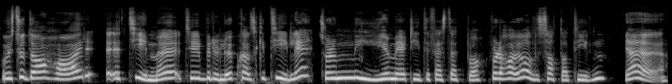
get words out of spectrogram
Og Hvis du da har et time til bryllup ganske tidlig, så har du mye mer tid til fest etterpå. For da har jo alle satt av tiden Ja, ja, ja.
